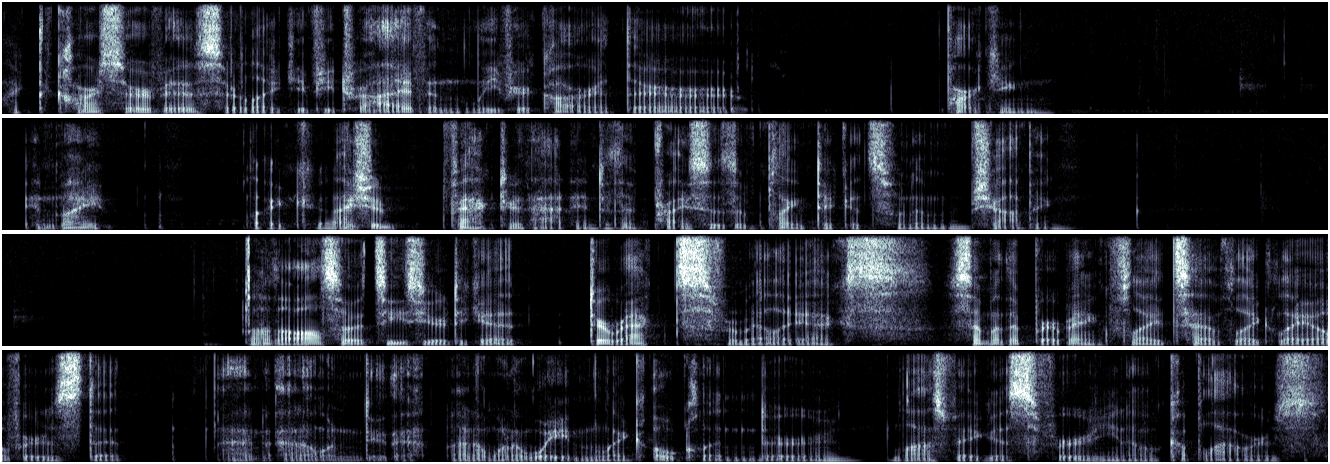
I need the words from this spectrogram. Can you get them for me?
like the car service, or like if you drive and leave your car at their parking, it might, like, I should factor that into the prices of plane tickets when I'm shopping. Although also it's easier to get directs from LAX. Some of the Burbank flights have like layovers that I, I don't want to do that. I don't want to wait in like Oakland or Las Vegas for, you know, a couple hours.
